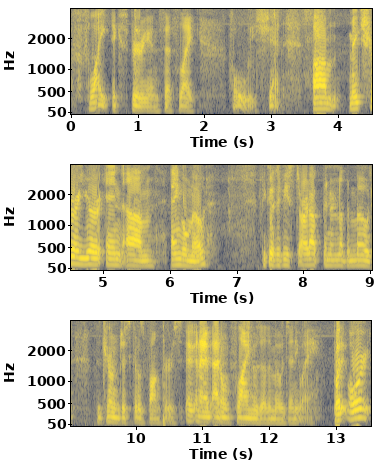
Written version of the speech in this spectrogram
flight experience that's like, holy shit. Um, make sure you're in um, angle mode because if you start up in another mode, the drone just goes bonkers. And I, I don't fly in those other modes anyway. But or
